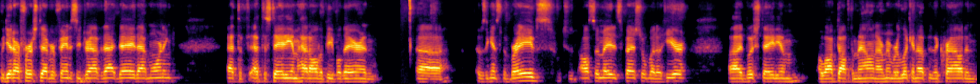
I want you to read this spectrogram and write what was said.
we did our first ever fantasy draft that day, that morning, at the at the stadium. Had all the people there, and uh, it was against the Braves, which also made it special. But here uh, at Busch Stadium, I walked off the mound. I remember looking up at the crowd in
